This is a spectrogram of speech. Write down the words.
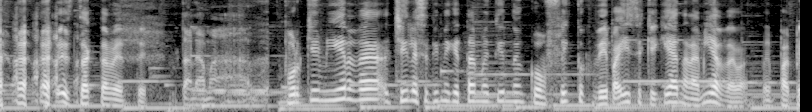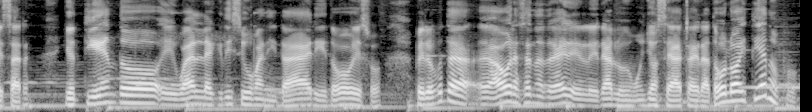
Exactamente. Está la madre. ¿Por qué mierda Chile se tiene que estar metiendo en conflictos de países que quedan a la mierda, para empezar? Yo entiendo eh, igual la crisis humanitaria y todo eso, pero puta, ahora se van a traer, el Heraldo Muñoz se va a traer a todos los haitianos, po,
